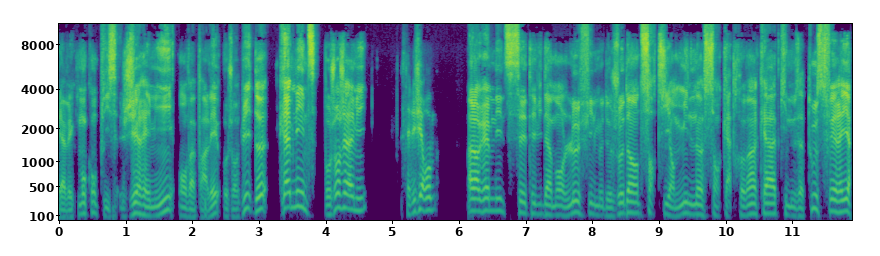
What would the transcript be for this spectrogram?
et avec mon complice Jérémy, on va parler aujourd'hui de Gremlins. Bonjour Jérémy. Salut Jérôme. Alors Gremlins, c'est évidemment le film de Joe Dante sorti en 1984 qui nous a tous fait rire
